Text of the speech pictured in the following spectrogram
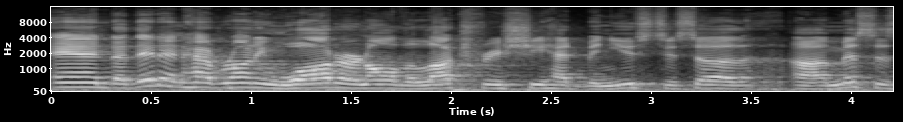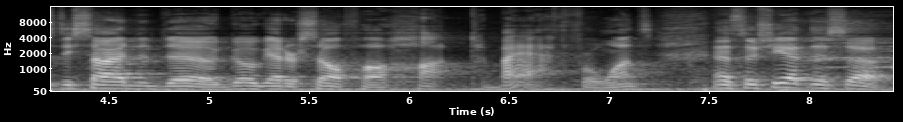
And uh, they didn't have running water and all the luxuries she had been used to, so uh, Mrs. decided to go get herself a hot bath for once. And so she had this uh,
